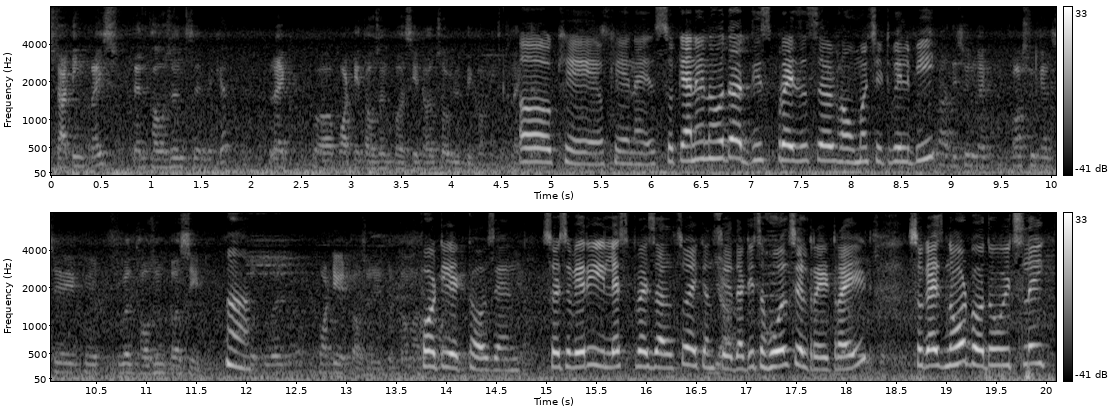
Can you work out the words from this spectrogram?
starting price 10000 say we can like uh, 40000 per seat also will be coming like that. Okay, okay, nice. So can I know that this prices sir, how much it will be? Uh, this will like cost you can say for 12000 per seat Huh. so 12, 48000 it will come around Forty-eight thousand. So it's a very less price also. I can say that it's a wholesale rate, right? so guys ನೋಡ್ಬೋದು ಇಟ್ಸ್ ಲೈಕ್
